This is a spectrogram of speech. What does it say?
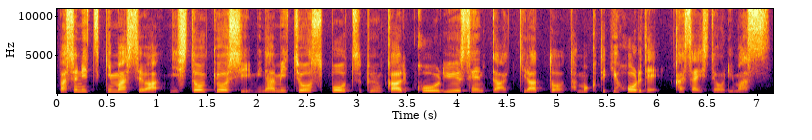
場所につきましては、西東京市南町スポーツ文化交流センターキラット多目的ホールで開催しております。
